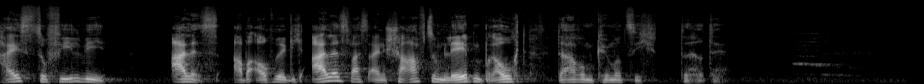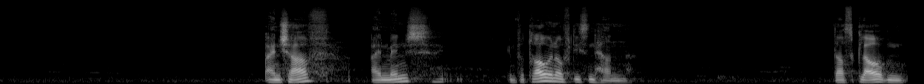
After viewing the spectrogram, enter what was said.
Heißt so viel wie alles, aber auch wirklich alles, was ein Schaf zum Leben braucht. Darum kümmert sich der Hirte. Ein Schaf, ein Mensch im Vertrauen auf diesen Herrn darf glauben,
